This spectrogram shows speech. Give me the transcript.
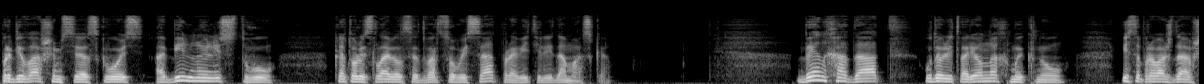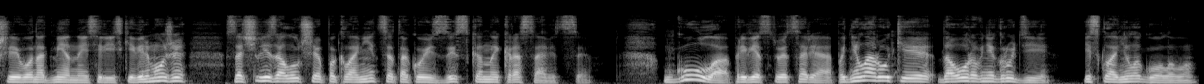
пробивавшимся сквозь обильную листву, который славился дворцовый сад правителей Дамаска. Бен Хадад удовлетворенно хмыкнул, и сопровождавшие его надменные сирийские вельможи сочли за лучшее поклониться такой изысканной красавице. Гула, приветствуя царя, подняла руки до уровня груди и склонила голову.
